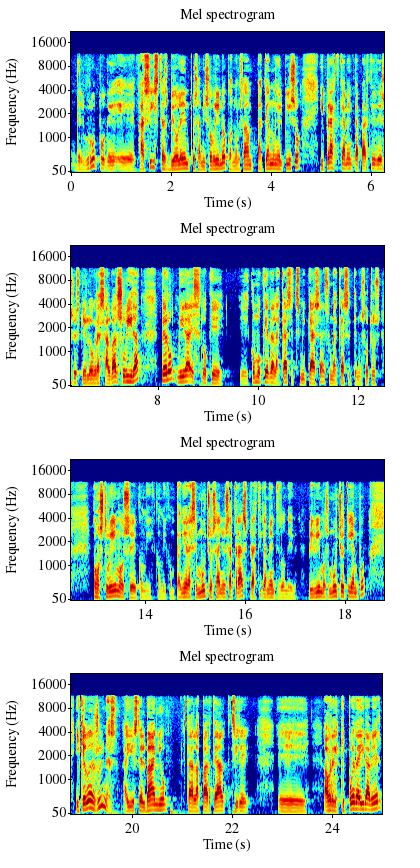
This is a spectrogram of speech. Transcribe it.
del grupo de fascistas violentos a mi sobrino cuando lo estaban pateando en el piso y prácticamente a partir de eso es que logra salvar su vida, pero mira, es lo que eh, cómo queda la casa, es mi casa, es una casa que nosotros construimos eh, con, mi, con, mi, compañera hace muchos años atrás, prácticamente donde vivimos mucho tiempo, y quedó en ruinas. Ahí está el baño, está la parte alta, es decir, eh, ahora el que pueda ir a ver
